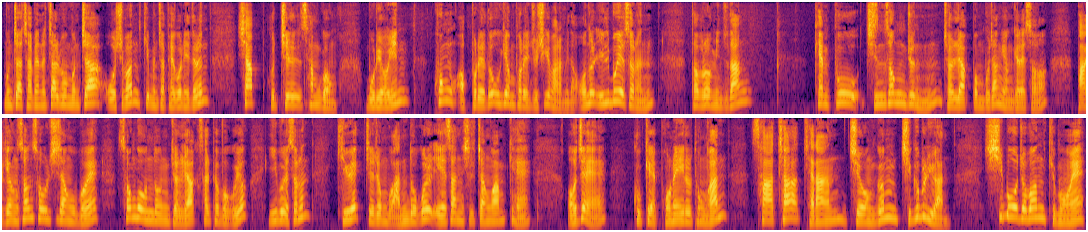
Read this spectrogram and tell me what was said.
문자 참여는 짧은 문자 50원, 긴 문자 100원이 드는 샵 9730 무료인 콩 어플에도 의견 보내주시기 바랍니다. 오늘 1부에서는 더불어민주당 캠프 진성준 전략본부장 연결해서 박영선 서울시장 후보의 선거운동 전략 살펴보고요. 2부에서는 기획재정부 안도골 예산실장과 함께 어제 국회 본회의를 통과한 4차 재난지원금 지급을 위한 15조 원 규모의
